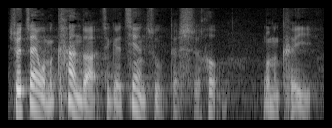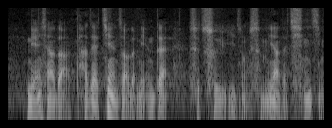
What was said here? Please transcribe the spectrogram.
所以在我们看到这个建筑的时候，我们可以联想到它在建造的年代是处于一种什么样的情景。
